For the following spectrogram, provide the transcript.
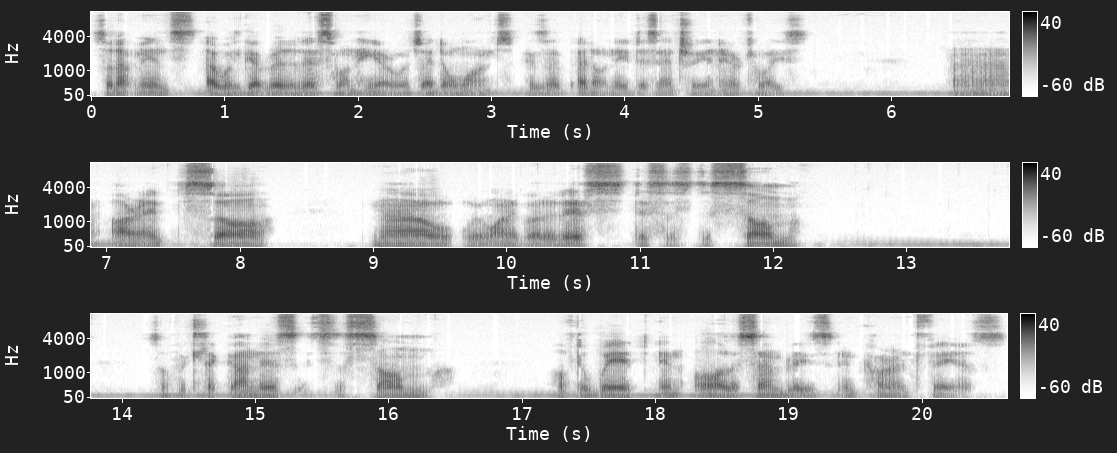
So that means I will get rid of this one here, which I don't want, because I, I, don't need this entry in here twice. Uh, Alright, so now we want to go to this. This is the sum. So if we click on this, it's the sum of the weight in all assemblies in current phase.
